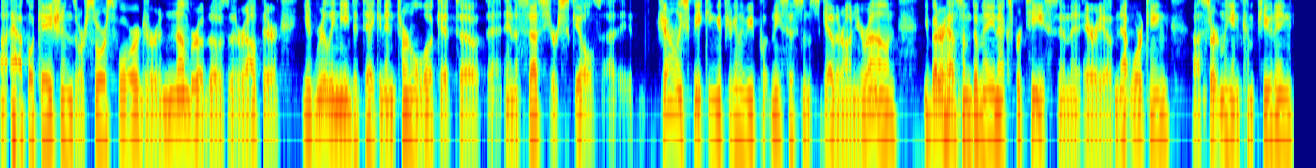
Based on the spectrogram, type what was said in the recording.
Uh, applications or SourceForge or a number of those that are out there, you really need to take an internal look at uh, and assess your skills. Uh, generally speaking, if you're going to be putting these systems together on your own, you better have some domain expertise in the area of networking, uh, certainly in computing,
